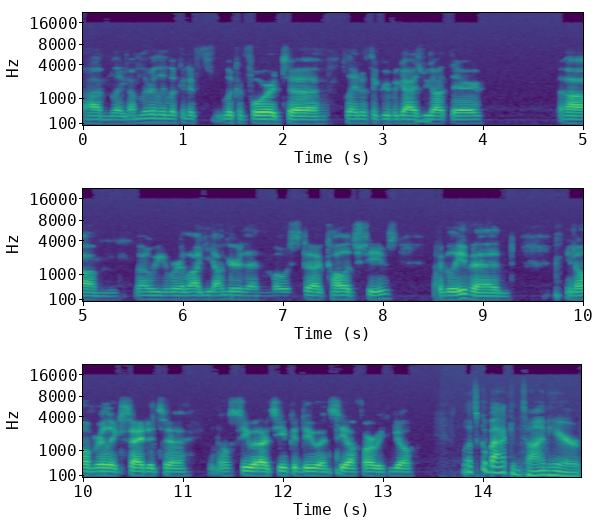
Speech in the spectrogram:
I'm like I'm literally looking at looking forward to playing with the group of guys we got there. Um, we were a lot younger than most uh, college teams, I believe, and you know I'm really excited to you know see what our team can do and see how far we can go. Let's go back in time here,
